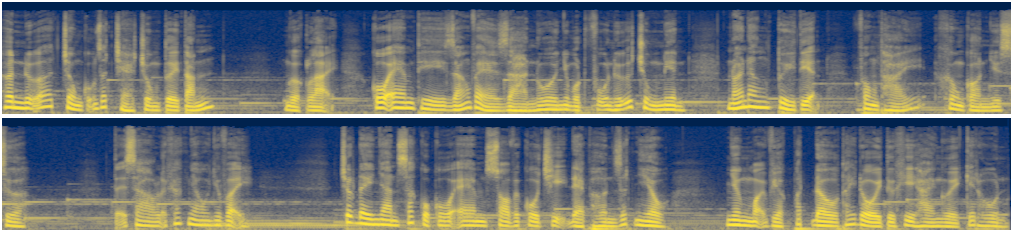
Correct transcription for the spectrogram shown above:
hơn nữa chồng cũng rất trẻ trung tươi tắn. Ngược lại, cô em thì dáng vẻ già nua như một phụ nữ trung niên, nói năng tùy tiện, phong thái không còn như xưa. Tại sao lại khác nhau như vậy? Trước đây nhan sắc của cô em so với cô chị đẹp hơn rất nhiều, nhưng mọi việc bắt đầu thay đổi từ khi hai người kết hôn.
